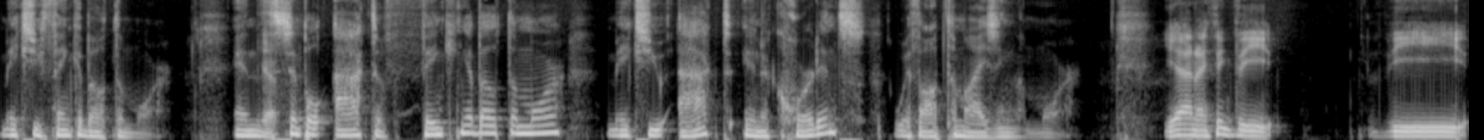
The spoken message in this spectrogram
makes you think about them more. And the simple act of thinking about them more makes you act in accordance with optimizing them more. Yeah, and I think the the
